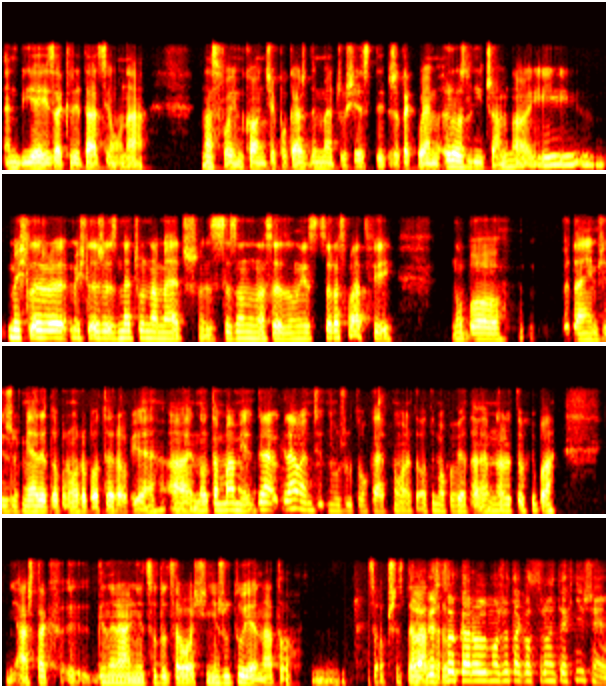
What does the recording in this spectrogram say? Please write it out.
NBA z akredytacją na, na swoim koncie. Po każdym meczu się z tych, że tak powiem, rozliczam. No i myślę, że myślę, że z meczu na mecz, z sezonu na sezon jest coraz łatwiej. No bo wydaje mi się, że w miarę dobrą robotę robię. A no tam mam, gra, grałem z jedną żółtą kartą, ale to o tym opowiadałem, no ale to chyba aż tak y, generalnie co do całości nie rzutuje na to, co przez te Ale wiesz co, Karol, może tak od strony technicznej,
